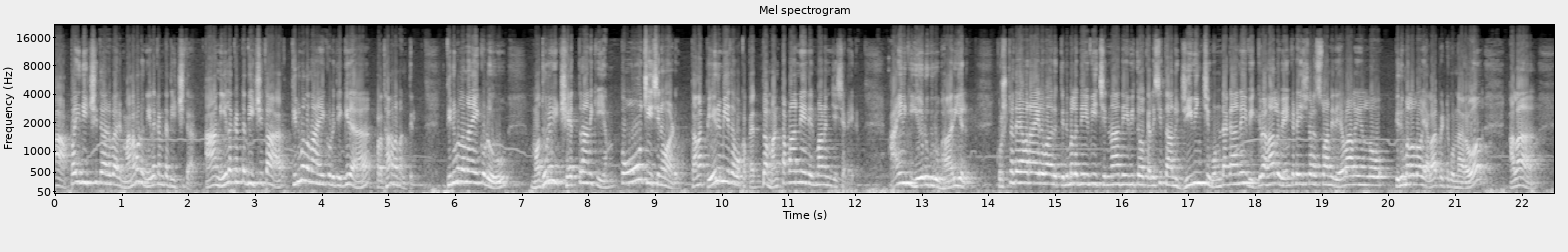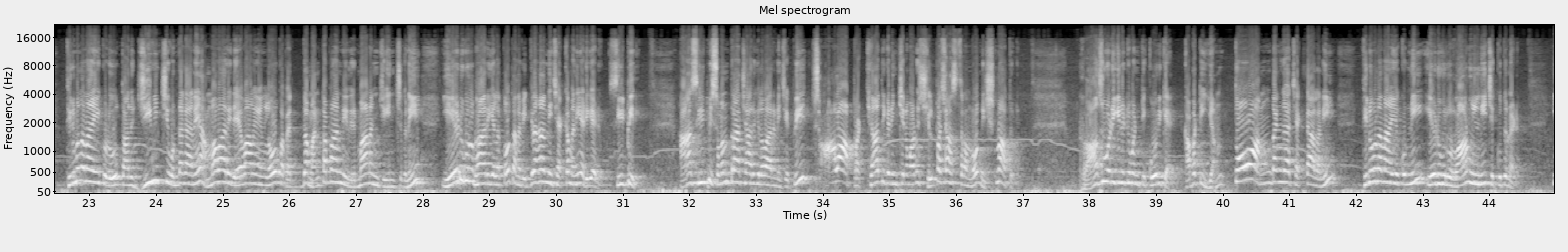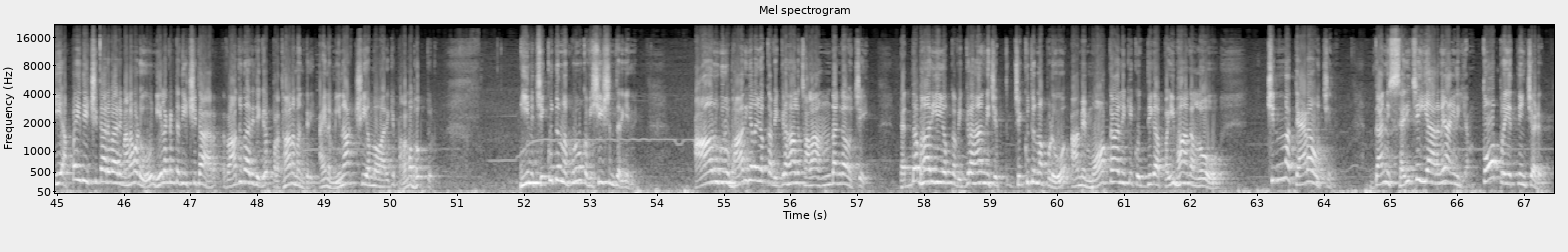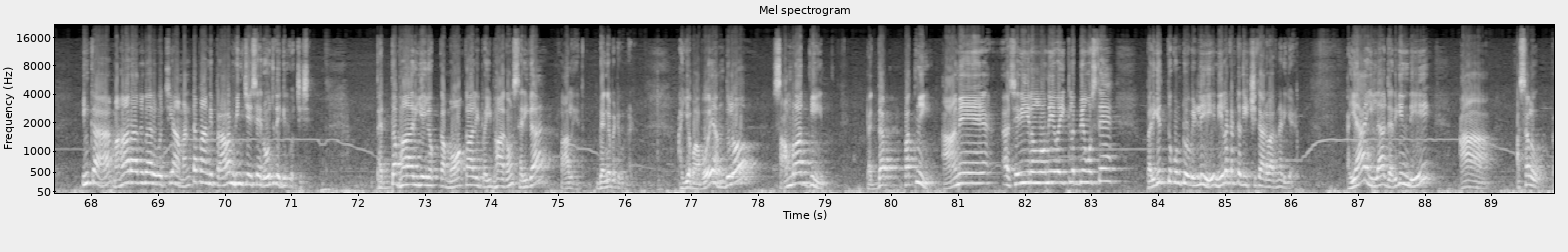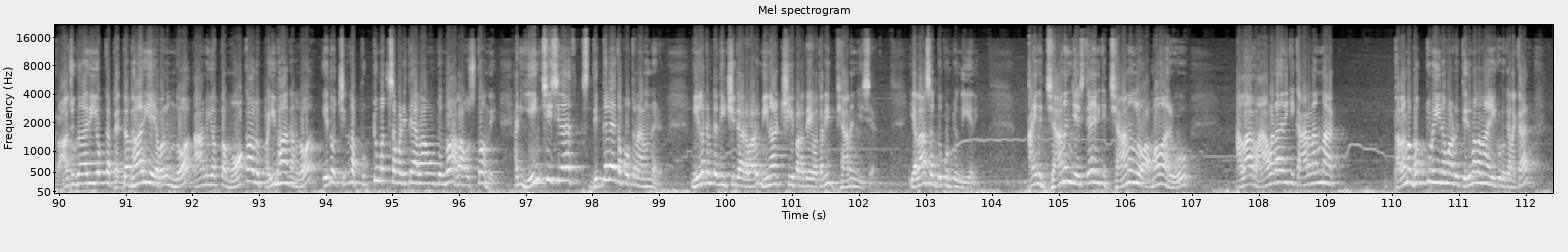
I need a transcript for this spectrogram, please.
ఆ అప్పయ్య దీక్షితారు వారి మనవడు నీలకంఠ దీక్షితారు. ఆ నీలకంఠ దీక్షితార్ తిరుమల నాయకుడి దగ్గర ప్రధానమంత్రి. తిరుమల నాయకుడు మధురై క్షేత్రానికి ఎంతో చేసినవాడు. తన పేరు మీద ఒక పెద్ద మంటపాన్నే నిర్మాణం చేశాడు ఆయన. ఆయనకి ఏడుగురు భార్యలు. కృష్ణదేవరాయల వారు తిరుమలదేవి చిన్నాదేవితో కలిసి తాను జీవించి ఉండగానే విగ్రహాలు వెంకటేశ్వర స్వామి దేవాలయంలో తిరుమలలో ఎలా పెట్టుకున్నారో అలా తిరుమల నాయకుడు తాను జీవించి ఉండగానే అమ్మవారి దేవాలయంలో ఒక పెద్ద మంటపాన్ని నిర్మాణం చేయించుకుని ఏడుగురు భార్యలతో తన విగ్రహాన్ని చెక్కమని అడిగాడు శిల్పిని. ఆ శిల్పి సుమంత్రాచార్యుల వారిని చెప్పి చాలా ప్రఖ్యాతి గడించిన వాడు శిల్పశాస్త్రంలో నిష్ణాతుడు. రాజు అడిగినటువంటి కోరిక కాబట్టి ఎంతో అందంగా చెక్కాలని తిరుమల నాయకుడిని ఏడుగురు రాణుల్ని చెక్కుతున్నాడు. ఈ అప్పయ్య దీక్షితారి వారి మనవడు నీలకంఠ దీక్షితార్ రాజుగారి దగ్గర ప్రధానమంత్రి. ఆయన మీనాక్షి అమ్మవారికి పరమభక్తుడు. ఈయన చెక్కుతున్నప్పుడు ఒక విశేషం జరిగింది. ఆరుగురు భార్యల యొక్క విగ్రహాలు చాలా అందంగా వచ్చాయి. పెద్ద భార్య యొక్క విగ్రహాన్ని చెక్ చెక్కుతున్నప్పుడు ఆమె మోకాలికి కొద్దిగా పైభాగంలో చిన్న తేడా వచ్చింది. దాన్ని సరిచెయ్యాలని ఆయన ఎంతో ప్రయత్నించాడు. ఇంకా మహారాజు గారు వచ్చి ఆ మంటపాన్ని ప్రారంభించేసే రోజు దగ్గరికి వచ్చేసింది పెద్ద భార్య యొక్క మోకాలి పైభాగం సరిగా రాలేదు. బెంగపెట్టుకున్నాడు. అయ్య బాబోయ్ అందులో సామ్రాజ్ఞి పెద్ద పత్ని. ఆమె శరీరంలోనే వైక్లభ్యం వస్తే పరిగెత్తుకుంటూ వెళ్ళి నీలకంఠ దీక్షితారు వారిని అడిగాడు. అయ్యా ఇలా జరిగింది. ఆ అసలు రాజుగారి యొక్క పెద్ద భార్య ఎవరుందో ఆమె యొక్క మోకాలు పైభాగంలో ఏదో చిన్న పుట్టుమచ్చ పడితే ఎలా ఉంటుందో అలా వస్తోంది. అది ఏం చేసినా దిగ్గలేకపోతున్నానన్నాడు. నీలకంఠ దీక్షితారు వారు మీనాక్షి పరదేవతని ధ్యానం చేశారు. ఎలా సర్దుకుంటుంది అని. ఆయన ధ్యానం చేస్తే ఆయనకి ధ్యానంలో అమ్మవారు అలా రావడానికి కారణం నా పరమభక్తుడైన వాడు తిరుమల నాయకుడు కనుక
